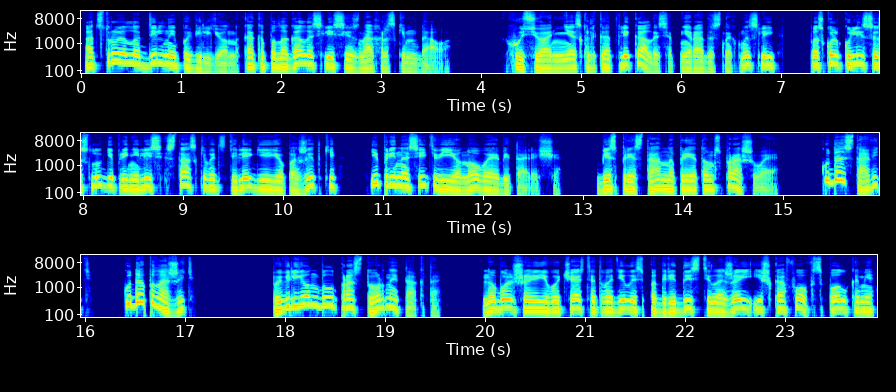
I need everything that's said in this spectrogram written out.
отстроил отдельный павильон, как и полагалось лисьезнахарским дао. Хусюань несколько отвлекалась от нерадостных мыслей, поскольку лисы-слуги принялись стаскивать с телеги ее пожитки и приносить в ее новое обиталище, беспрестанно при этом спрашивая, «Куда ставить? Куда положить?» Павильон был просторный так-то, но большая его часть отводилась под ряды стеллажей и шкафов с полками,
